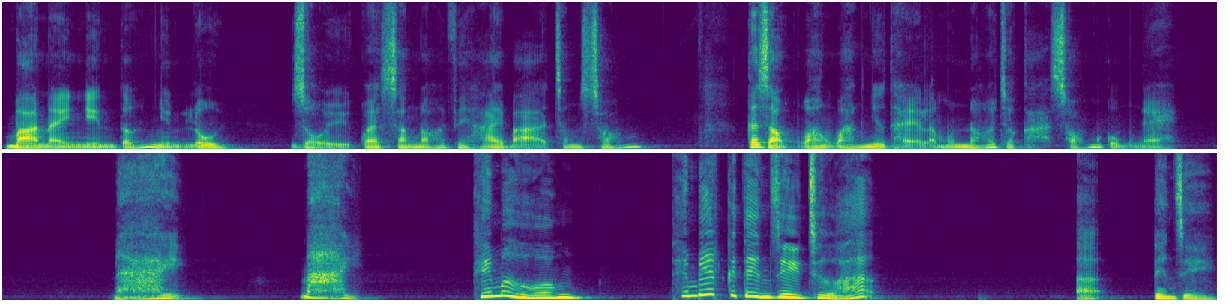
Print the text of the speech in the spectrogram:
Bà này nhìn tới nhìn lui rồi quay sang nói với hai bà trong xóm Cái giọng oang oang như thể là muốn nói cho cả xóm cùng nghe Này Này Thím Hường Thế biết cái tên gì chửa? À, ờ, tên gì?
